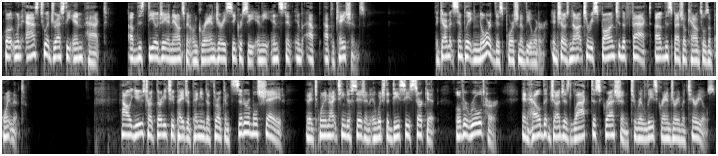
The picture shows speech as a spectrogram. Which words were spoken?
Quote, when asked to address the impact of this DOJ announcement on grand jury secrecy in the instant applications, The government simply ignored this portion of the order and chose not to respond to the fact of the special counsel's appointment. Howell used her 32 page opinion to throw considerable shade at a 2019 decision in which the D.C. Circuit overruled her and held that judges lacked discretion to release grand jury materials.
